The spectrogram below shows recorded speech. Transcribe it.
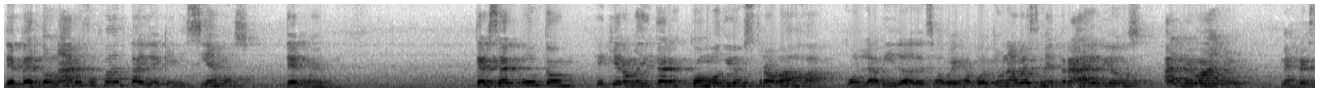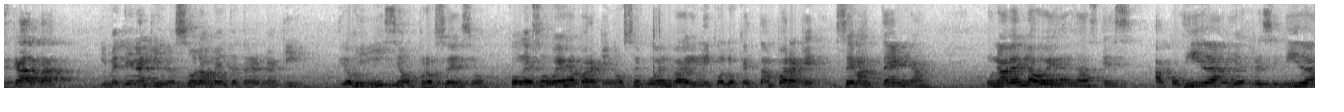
de perdonar esa falta y de que iniciemos de nuevo. Tercer punto que quiero meditar es cómo Dios trabaja con la vida de esa oveja, porque una vez me trae Dios al rebaño, me rescata y me tiene aquí, no es solamente tenerme aquí. Dios inicia un proceso con esa oveja para que no se vuelva a ir y con los que están para que se mantengan. Una vez la oveja es acogida y es recibida,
